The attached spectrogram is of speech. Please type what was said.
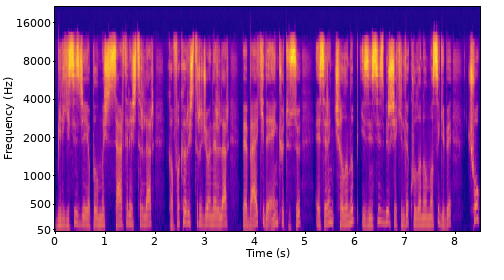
bilgisizce yapılmış sert eleştiriler, kafa karıştırıcı öneriler ve belki de en kötüsü eserin çalınıp izinsiz bir şekilde kullanılması gibi çok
